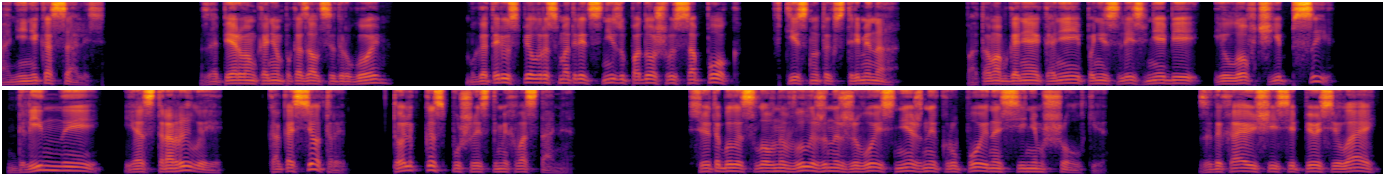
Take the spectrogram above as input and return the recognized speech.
они не касались. За первым конем показался другой, Богатырь успел рассмотреть снизу подошвы сапог, втиснутых в стремена. Потом, обгоняя коней, понеслись в небе и ловчьи псы, длинные и острорылые, как осетры, только с пушистыми хвостами. Все это было словно выложено живой снежной крупой на синем шелке. Задыхающийся пёсий лай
